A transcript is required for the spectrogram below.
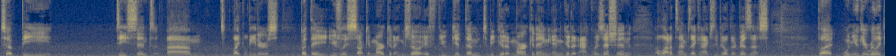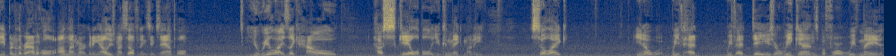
to be decent um, like leaders but they usually suck at marketing. So if you get them to be good at marketing and good at acquisition, a lot of times they can actually build their business. But when you get really deep into the rabbit hole of online marketing, I'll use myself as an example, you realize like how how scalable you can make money. So like you know, we've had we've had days or weekends before we've made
